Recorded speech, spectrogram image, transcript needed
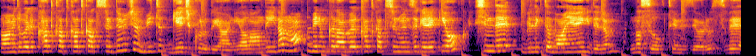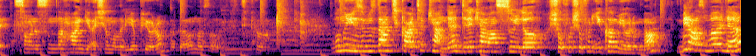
Ben bir de böyle kat kat kat kat sürdüğüm için bir tık geç kurudu yani. Yalan değil ama benim kadar böyle kat kat sürmenize gerek yok. Şimdi birlikte banyoya gidelim. Nasıl temizliyoruz ve sonrasında hangi aşamaları yapıyorum. Bakalım nasıl olur. Tipe bak. Bunu yüzümüzden çıkartırken de direkt hemen suyla şofur şofur yıkamıyorum ben. Biraz böyle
